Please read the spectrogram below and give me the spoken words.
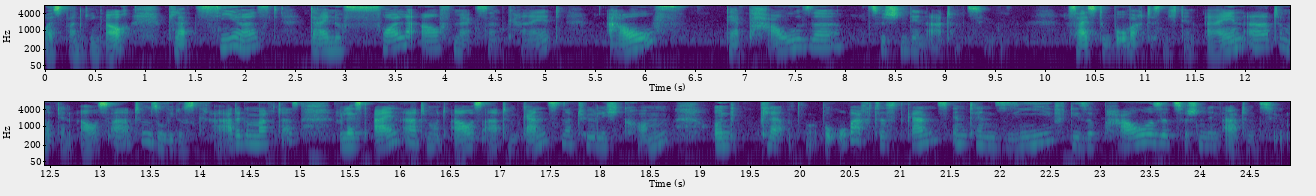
Räuspern ging auch, platzierst deine volle Aufmerksamkeit auf der Pause zwischen den Atemzügen. Das heißt, du beobachtest nicht den Einatmen und den Ausatmen, so wie du es gerade gemacht hast. Du lässt Einatmen und Ausatmen ganz natürlich kommen und beobachtest ganz intensiv diese Pause zwischen den Atemzügen.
